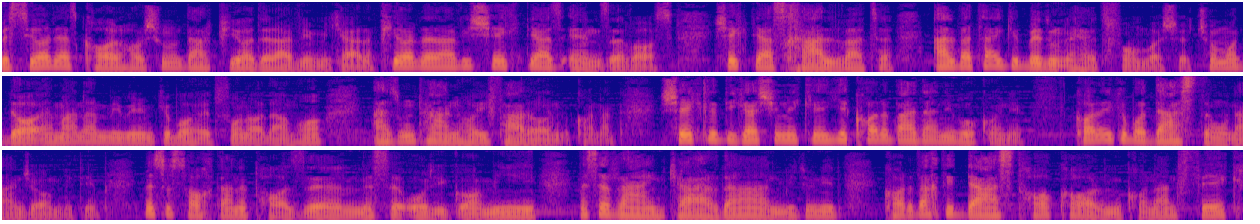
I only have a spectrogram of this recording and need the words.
بسیاری از کارهاشون رو در پیاده روی می‌کردن. پیاده روی شکلی از انزواست شکلی از خلوته. البته اگه بدون هدفون باشه چون ما دائما هم می‌بینیم که با هدفون آدم ها از اون تنهایی فرار می‌کنن. شکل دیگرش اینه که یه کار بدنی بکنیم. کارهایی که با دستمون انجام میدیم. مثل ساختن پازل مثل اوریگامی مثل رنگ کردن. می‌دونید کار وقتی دست ها کار می‌کنن فکر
